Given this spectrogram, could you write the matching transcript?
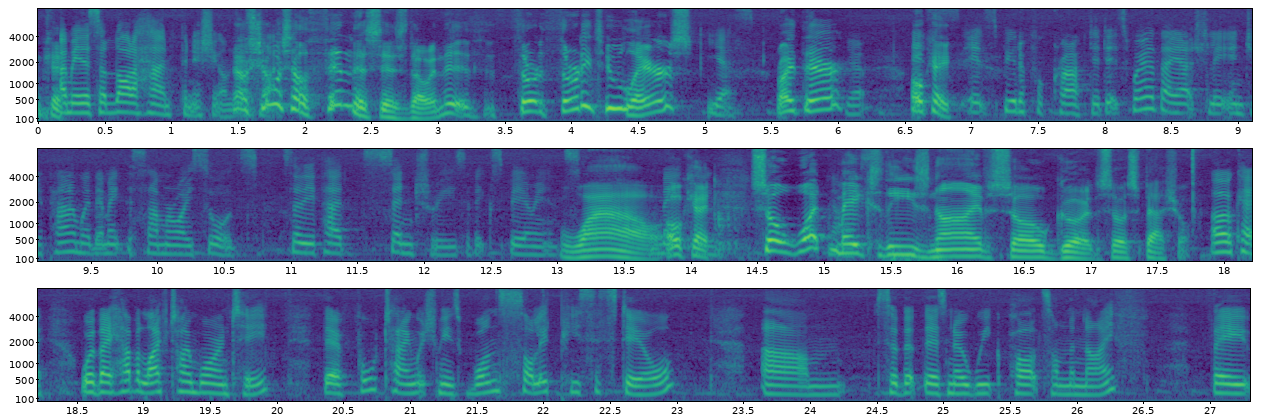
Okay. I mean, there's a lot of hand finishing on now, this. Now, show us how thin this is, though. And 32 layers? Yes. Right there? Yep. Okay. It's, it's, beautiful crafted. It's where they actually, in Japan, where they make the samurai swords. So they've had centuries of experience. Wow. Okay. So what knives. makes these knives so good, so special? Okay. Well, they have a lifetime warranty. They're full tang, which means one solid piece of steel, um, so that there's no weak parts on the knife. They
